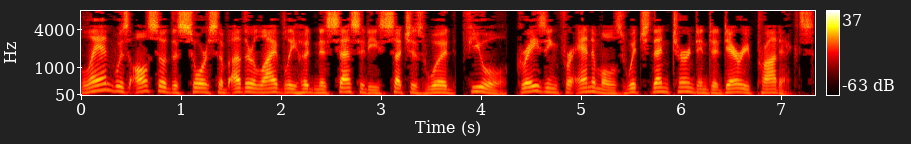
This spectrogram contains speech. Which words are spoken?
Land was also the source of other livelihood necessities such as wood, fuel, grazing for animals which then turned into dairy products.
